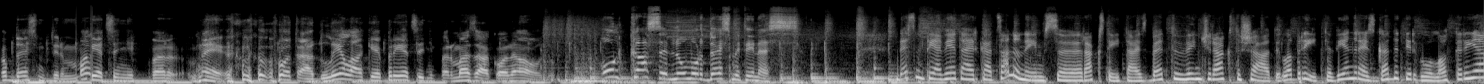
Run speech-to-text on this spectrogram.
Top 10 ir prieciņi par, nē, otrādi lielākie prieciņi par mazāko naudu. Un kas ir numur 10? Desmitajā vietā ir kāds anonīms eh, rakstītājs, bet viņš raksta šādi: Labrīt, vienreiz gada tirgu loterijā,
